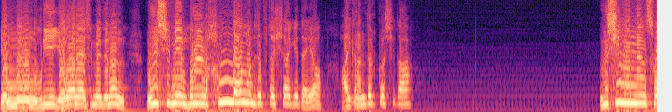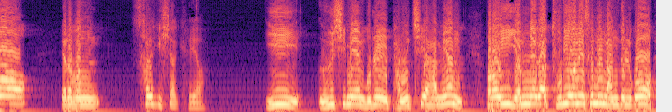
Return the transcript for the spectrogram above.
염려는 우리 영혼에 스며드는 의심의 물 한 방울에서부터 시작이 돼요. 아, 이거 안 될 것이다. 의심하면서 여러분 살기 시작해요. 이 의심의 물을 방치하면 바로 이 염려가 두려움의 샘을 만들고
